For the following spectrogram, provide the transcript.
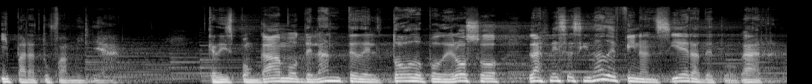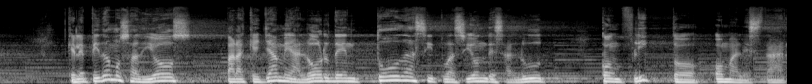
y para tu familia que dispongamos delante del Todopoderoso las necesidades financieras de tu hogar, que le pidamos a Dios para que llame al orden toda situación de salud, conflicto o malestar.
